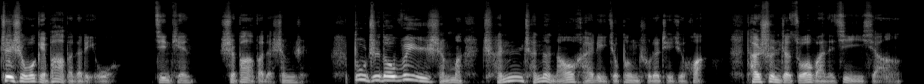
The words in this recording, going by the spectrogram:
这是我给爸爸的礼物，今天是爸爸的生日。不知道为什么，晨晨的脑海里就蹦出了这句话。他顺着昨晚的记忆想，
